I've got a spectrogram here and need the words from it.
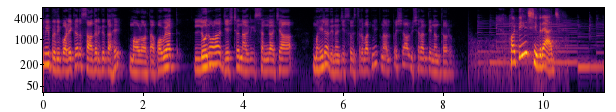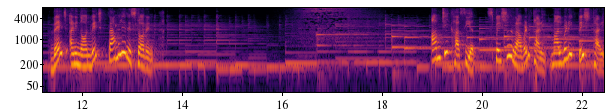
मी प्रदीप वाडेकर सादर करत आहे मावळ वार्ता. पाहूयात लोणावळा ज्येष्ठ नागरिक संघाच्या महिला दिनाची सविस्तर बातमी. पण अल्पशा विश्रांतीनंतर. हॉटेल शिवराज. व्हेज आणि नॉन व्हेज फॅमिली रेस्टॉरंट आमची खासियत स्पेशल रावण थाळी मालवणी फिश थाळी.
